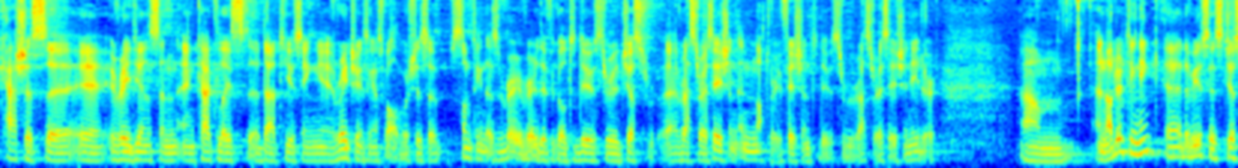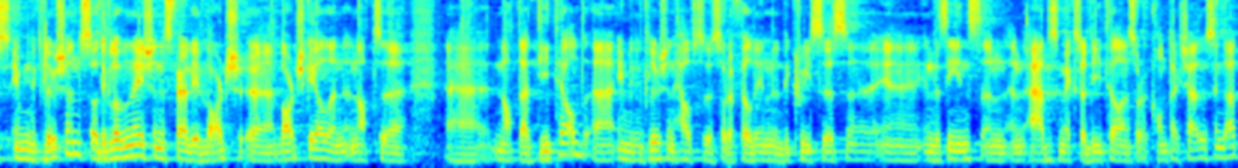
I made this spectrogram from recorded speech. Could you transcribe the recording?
caches irradiance and, and, calculates that using ray tracing as well, which is a, something that's very, very difficult to do through just rasterization and not very efficient to do through rasterization either. Um, another technique uh, that we use is just ambient occlusion. So the global illumination is fairly large, uh, large scale and not, uh, uh not that detailed. Uh, ambient occlusion helps to sort of fill in the decreases uh, in, in, the scenes and, and add some extra detail and sort of contact shadows in that.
